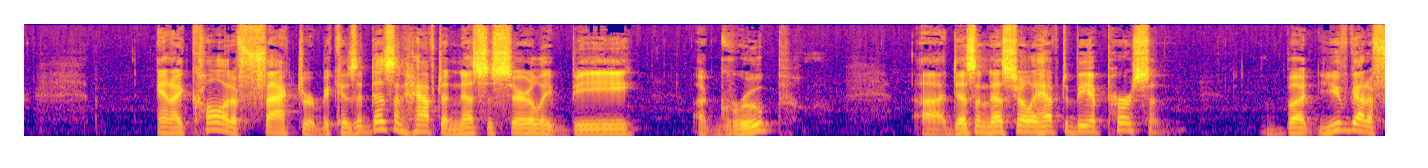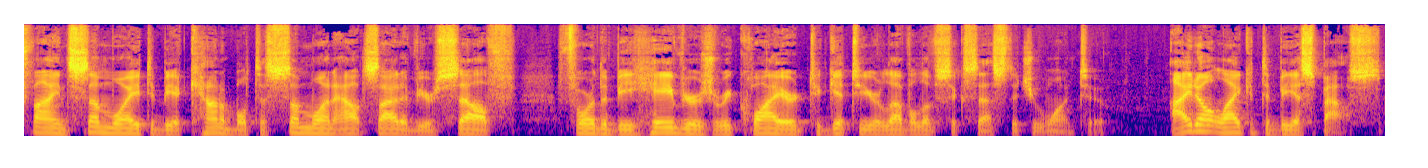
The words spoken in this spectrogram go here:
And I call it a factor because it doesn't have to necessarily be a group, uh, it doesn't necessarily have to be a person, but you've got to find some way to be accountable to someone outside of yourself for the behaviors required to get to your level of success that you want to. I don't like it to be a spouse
